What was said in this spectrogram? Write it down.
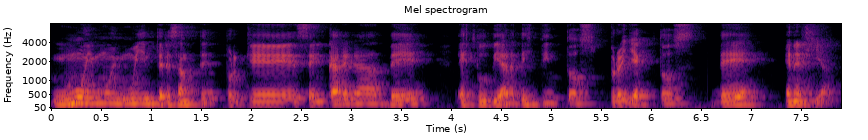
muy, muy, muy interesante porque se encarga de estudiar distintos proyectos de energía.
